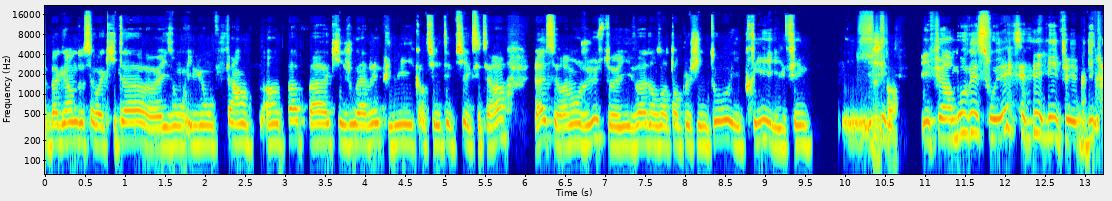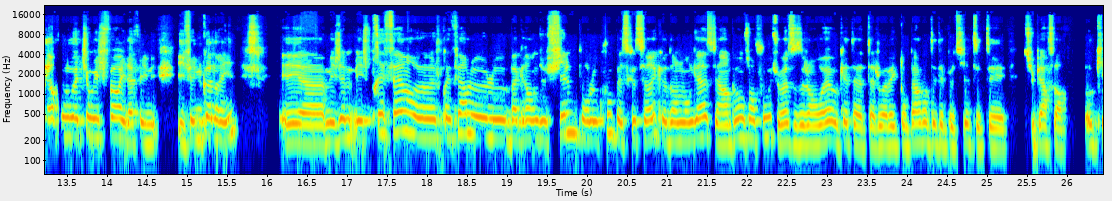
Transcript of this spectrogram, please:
le background de Sawakita, euh, ils, ont, ils lui ont fait un, papa qui jouait avec lui quand il était petit, etc. Là, c'est vraiment juste, euh, il va dans un temple shinto, il prie, il fait, il, fait un mauvais souhait, il fait what you wish for, il, a fait une, il fait une connerie. Et, euh, mais, j'aime, je préfère, je préfère le, background du film pour le coup, parce que c'est vrai que dans le manga, c'est un peu on s'en fout, tu vois, c'est genre, ouais, ok, t'as, as joué avec ton père quand t'étais petit, t'étais super fort. Ok,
